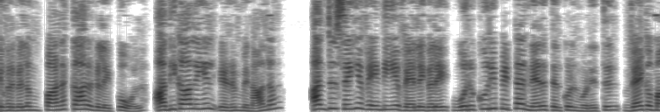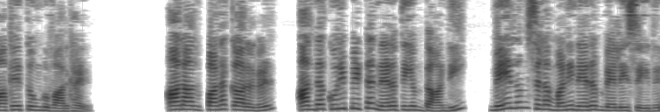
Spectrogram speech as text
இவர்களும் பணக்காரர்களைப் போல் அதிகாலையில் எழும்பினாலும் அன்று செய்ய வேண்டிய வேலைகளை ஒரு குறிப்பிட்ட நேரத்திற்குள் முடித்து வேகமாக தூங்குவார்கள். ஆனால் பணக்காரர்கள் அந்த குறிப்பிட்ட நேரத்தையும் தாண்டி மேலும் சில மணி நேரம் வேலை செய்து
